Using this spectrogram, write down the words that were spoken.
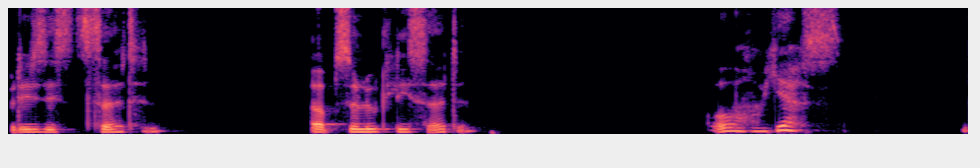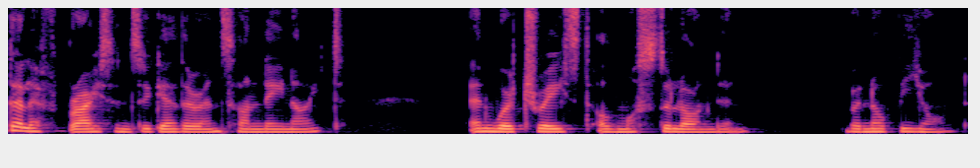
But is it certain? Absolutely certain? Oh, yes. They left Brighton together on Sunday night and were traced almost to London, but not beyond.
